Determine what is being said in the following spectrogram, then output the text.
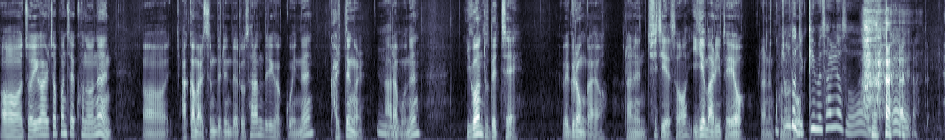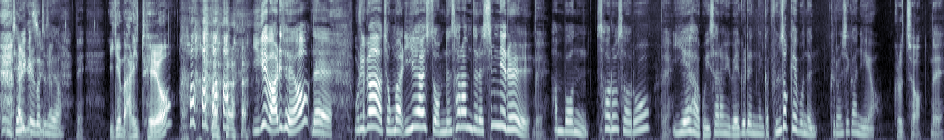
어, 저희가 할 첫 번째 코너는 어, 아까 말씀드린 대로 사람들이 갖고 있는 갈등을 음. 알아보는 이건 도대체 왜 그런가요? 라는 취지에서 이게 말이 돼요. 라는 좀 코너로 더 느낌을 살려서 예. 재밌게 알겠습니다. 읽어주세요. 이게 말이 돼요? 이게 말이 돼요? 네. 우리가 정말 이해할 수 없는 사람들의 심리를 네. 한번 서로 서로 네. 이해하고 이 사람이 왜 그랬는가 분석해보는 그런 시간이에요. 그렇죠. 네.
